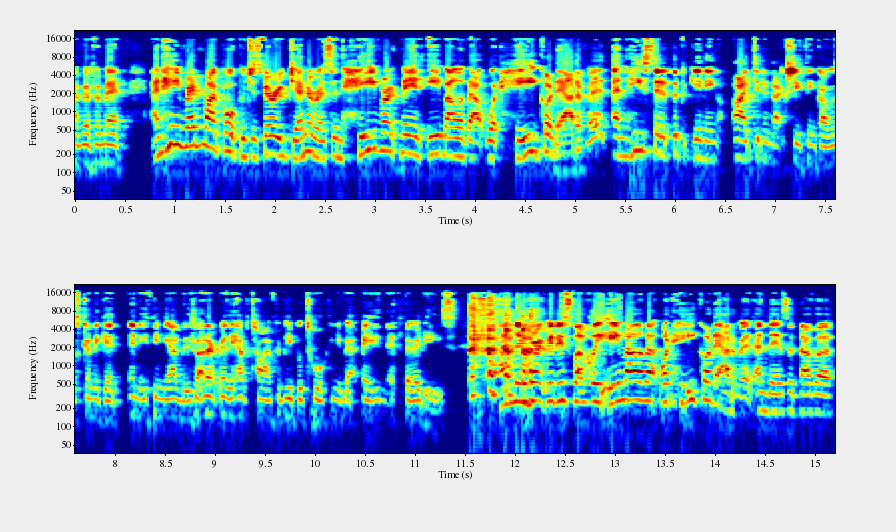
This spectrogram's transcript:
I've ever met. And he read my book, which is very generous, and he wrote me an email about what he got out of it. And he said at the beginning, I didn't actually think I was going to get anything out of this. I don't really have time for people talking about being in their 30s. and then wrote me this lovely email about what he got out of it. And there's another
